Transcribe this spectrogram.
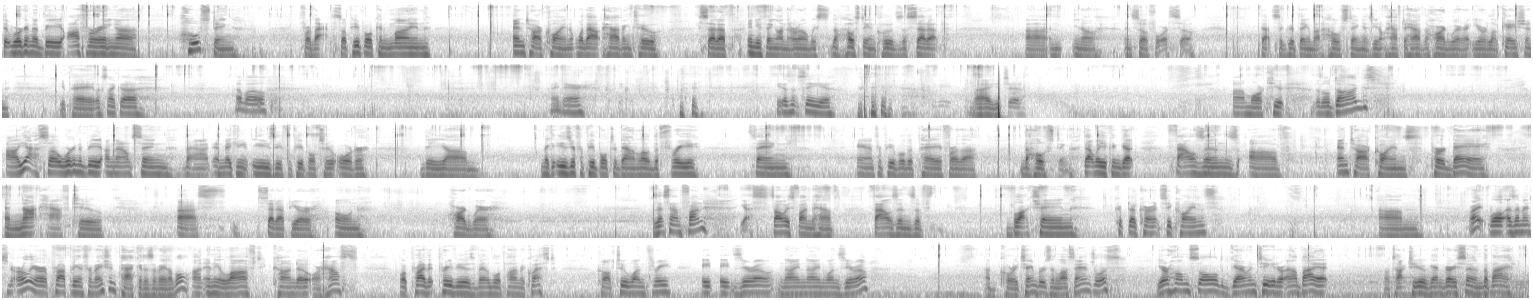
that we're going to be offering uh, hosting for that. So people can mine entar coin without having to set up anything on their own we, the hosting includes the setup uh, and you know and so forth so that's a good thing about hosting is you don't have to have the hardware at your location. You pay. It looks like a hello. Hi there. he doesn't see you. Bye, you too. Uh, more cute little dogs. Uh, yeah, so we're going to be announcing that and making it easy for people to order the, um, make it easier for people to download the free thing and for people to pay for the, the hosting. That way you can get thousands of Entar coins per day and not have to uh, set up your own hardware. Does that sound fun? Yes, it's always fun to have thousands of blockchain cryptocurrency coins. Um, right, well, as I mentioned earlier, a property information packet is available on any loft, condo, or house, or private preview is available upon request. Call 213 880 9910. I'm Corey Chambers in Los Angeles. Your home sold, guaranteed, or I'll buy it. I'll talk to you again very soon. Bye bye.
